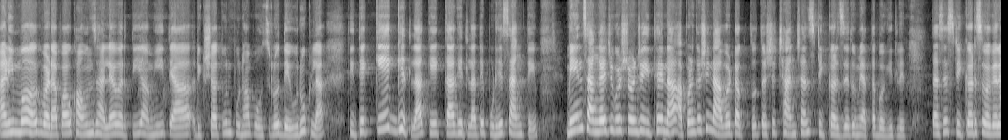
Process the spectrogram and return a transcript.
आणि मग वडापाव खाऊन झाल्यावरती आम्ही त्या रिक्षातून पुन्हा पोहोचलो देवरुखला. तिथे केक घेतला. केक का घेतला ते पुढे सांगते. मेन सांगायची गोष्ट म्हणजे इथे ना आपण कशी नावं टाकतो तसे छान छान स्टिकर्स जे तुम्ही आता बघितलेत तसे स्टिकर्स वगैरे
